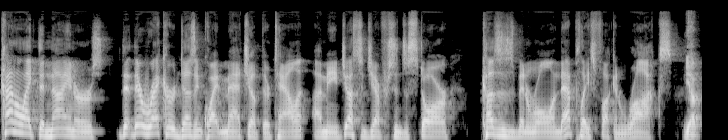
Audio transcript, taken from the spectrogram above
kind of like the Niners, th- their record doesn't quite match up their talent. I mean, Justin Jefferson's a star. Cousins has been rolling. That place fucking rocks. Yep.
